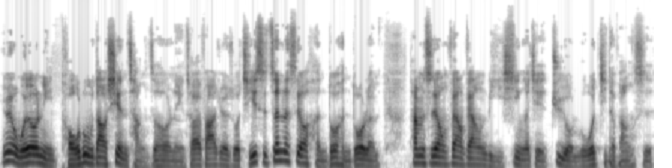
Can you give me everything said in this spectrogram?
因为唯有你投入到现场之后呢，你才会发觉说，其实真的是有很多很多人，他们是用非常非常理性而且具有逻辑的方式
